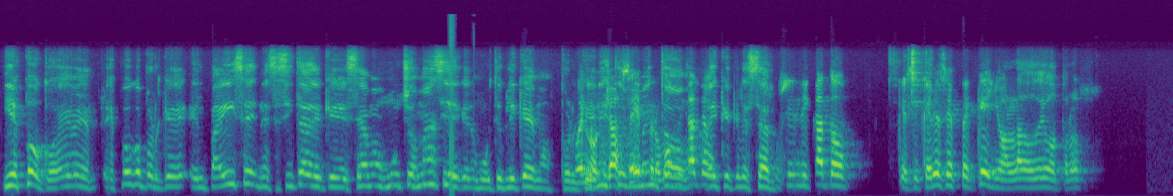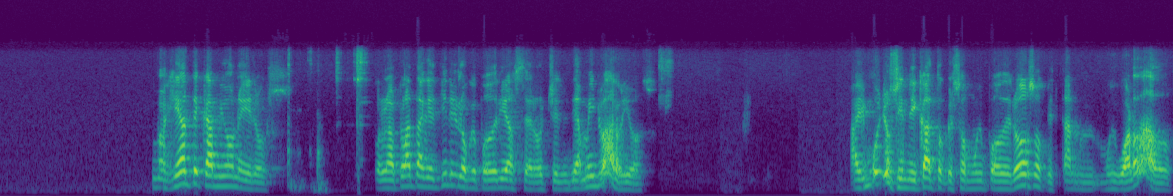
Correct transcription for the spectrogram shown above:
Y es poco, ¿eh? es poco porque el país necesita de que seamos muchos más y de que nos multipliquemos, porque en este momento hay que crecer. Un sindicato que si querés es pequeño al lado de otros. Imagínate camioneros. con la plata que tiene lo que podría hacer 80 mil barrios. Hay muchos sindicatos que son muy poderosos, que están muy guardados.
